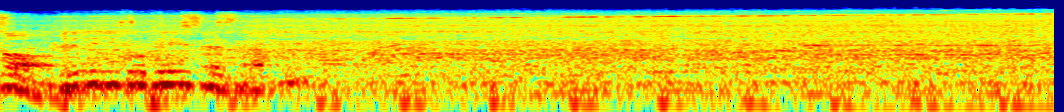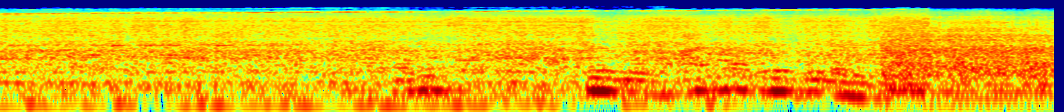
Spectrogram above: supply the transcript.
So, bitte die Coupés festhalten. Das ist für den Einsatz und für den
